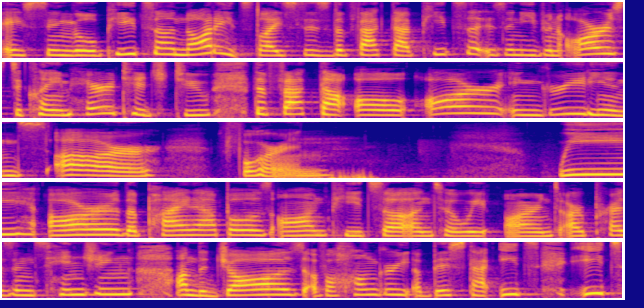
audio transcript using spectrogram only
a single pizza, not eight slices the fact that pizza isn't even ours to claim heritage to, the fact that all our ingredients are foreign. We are the pineapples on pizza until we aren't. Our presence hinging on the jaws of a hungry abyss that eats, eats,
